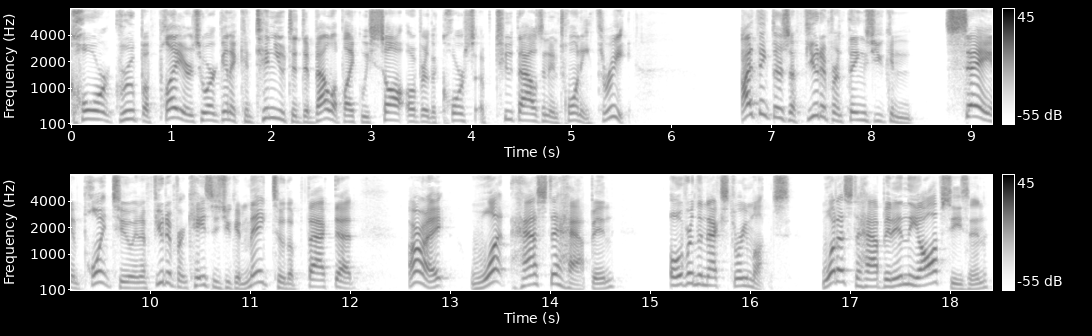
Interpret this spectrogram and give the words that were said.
core group of players who are going to continue to develop like we saw over the course of 2023. I think there's a few different things you can say and point to, and a few different cases you can make to the fact that, all right, what has to happen over the next three months? What has to happen in the offseason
